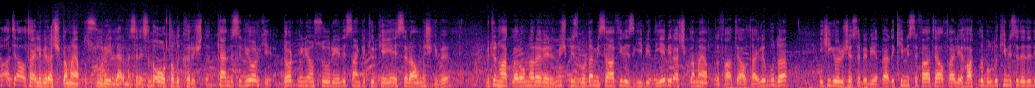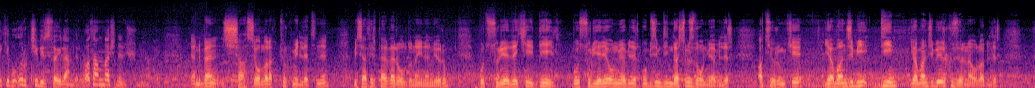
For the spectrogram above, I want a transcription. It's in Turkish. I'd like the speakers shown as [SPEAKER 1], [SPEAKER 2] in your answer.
[SPEAKER 1] Fatih Altaylı bir açıklama yaptı Suriyeliler meselesinde ortalık karıştı. Kendisi diyor ki 4 milyon Suriyeli sanki Türkiye'yi esir almış gibi bütün haklar onlara verilmiş biz burada misafiriz gibi diye bir açıklama yaptı Fatih Altaylı. Bu da iki görüşe sebebiyet verdi. Kimisi Fatih Altaylı'yı haklı buldu, kimisi de dedi ki bu ırkçı bir söylemdir. Vatandaş ne düşünüyor?
[SPEAKER 2] Yani ben şahsi olarak Türk milletinin misafirperver olduğuna inanıyorum. Bu Suriye'deki değil, bu Suriyeli olmayabilir, bu bizim dindaşımız da olmayabilir. Atıyorum ki yabancı bir din, yabancı bir ırk üzerine olabilir.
